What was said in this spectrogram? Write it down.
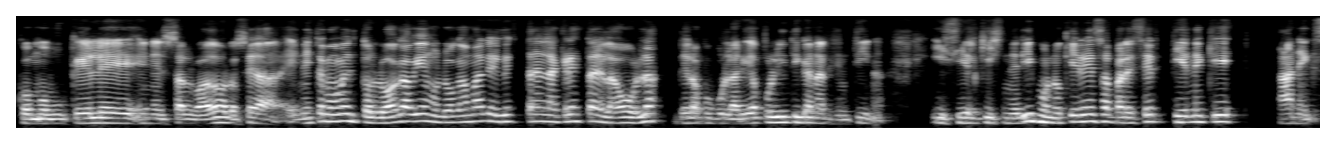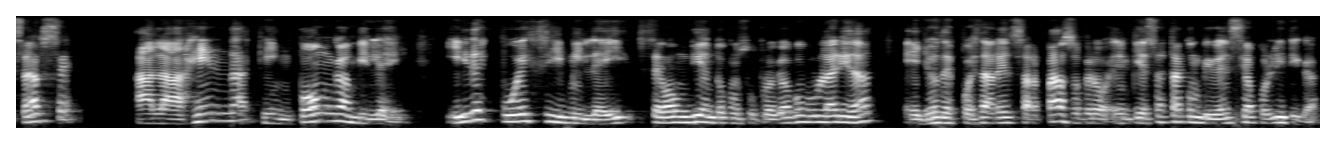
como Bukele en El Salvador. O sea, en este momento lo haga bien o lo haga mal, él está en la cresta de la ola de la popularidad política en Argentina. Y si el kirchnerismo no quiere desaparecer, tiene que anexarse a la agenda que imponga mi ley. Y después, si mi ley se va hundiendo con su propia popularidad, ellos después dar el zarpazo, pero empieza esta convivencia política.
